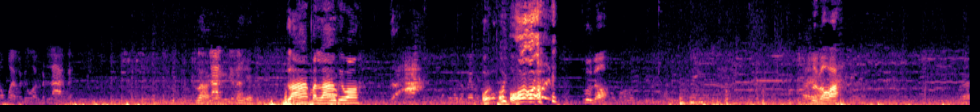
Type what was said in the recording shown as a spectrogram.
ลองปล่อยมันดูก่อนมันลากไหมลากลากอยู่นะนี่ไงลากมันลากพี่ว่าโอ้ โหทำไมมันโอ้ยโอ้ยโอ้ยโอ้ยหลุดเหรอหลุดปะวะน่า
